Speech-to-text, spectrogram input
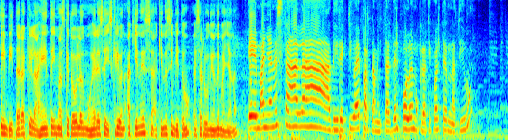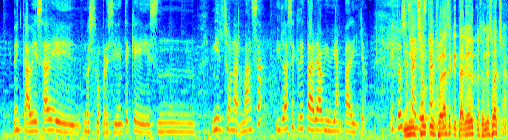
invitar a que la gente y más que todo las mujeres se inscriban. ¿A quiénes, a quiénes invitó a esa reunión de mañana? Eh, mañana está la directiva departamental del Polo Democrático Alternativo en cabeza de nuestro presidente que es mm, Nilson Armanza y la secretaria Vivian Padilla. Entonces, Nilson, quien fuera secretario de Educación de Soacha.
